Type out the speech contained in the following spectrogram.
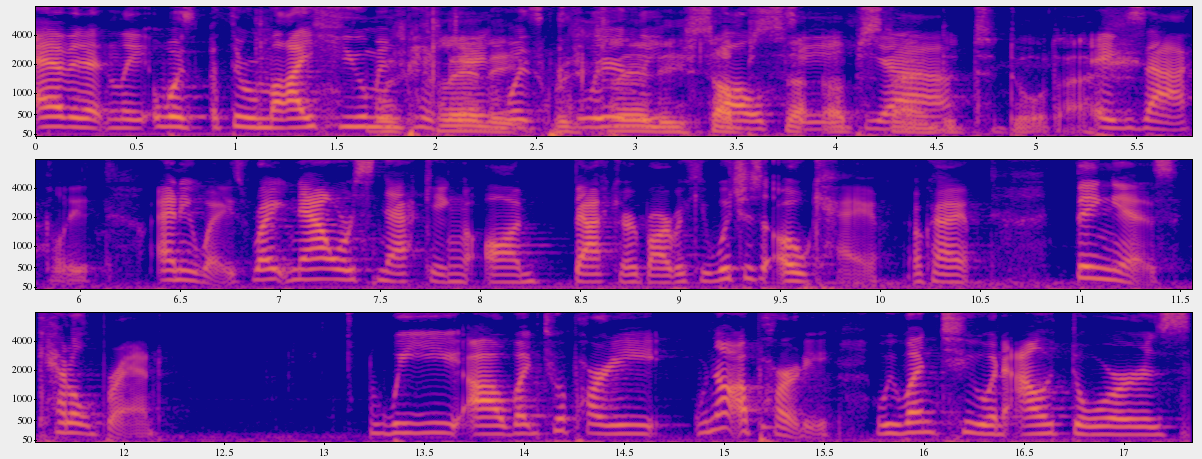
evidently was through my human was picking clearly was was clearly, clearly faulty. substandard yeah, to DoorDash. exactly. Anyways, right now we're snacking on backyard barbecue, which is okay. Okay, thing is, Kettle Brand. We uh, went to a party, not a party. We went to an outdoors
